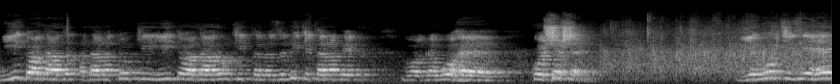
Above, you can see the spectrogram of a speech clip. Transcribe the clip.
یہ تو عدالتوں کی یہ تو اداروں کی تنزلی کی طرف ایک وہ ہے کوشش ہے یہ وہ چیزیں ہیں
